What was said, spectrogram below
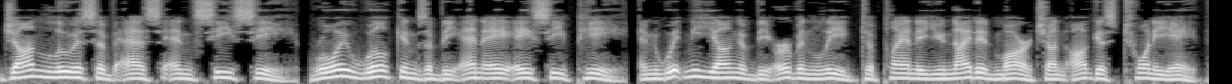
John Lewis of SNCC, Roy Wilkins of the NAACP, and Whitney Young of the Urban League to plan a united march on August 28.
